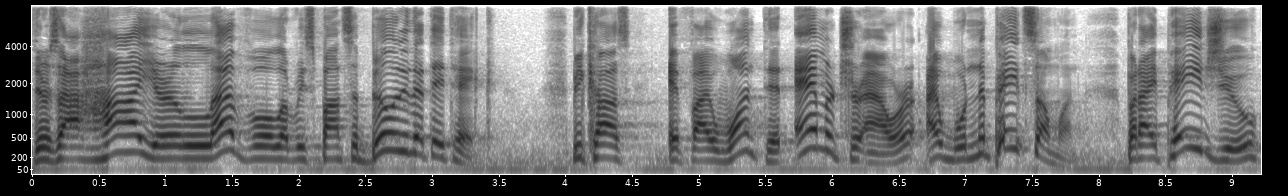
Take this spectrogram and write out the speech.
there's a higher level of responsibility that they take. Because if I wanted amateur hour, I wouldn't have paid someone. But I paid you,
